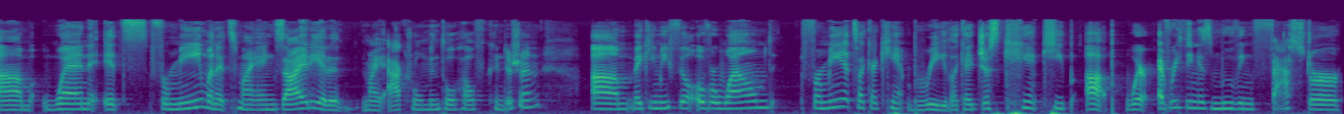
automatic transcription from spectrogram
Um, when it's for me, when it's my anxiety and my actual mental health condition, um, making me feel overwhelmed, for me, it's like I can't breathe. Like I just can't keep up, where everything is moving faster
